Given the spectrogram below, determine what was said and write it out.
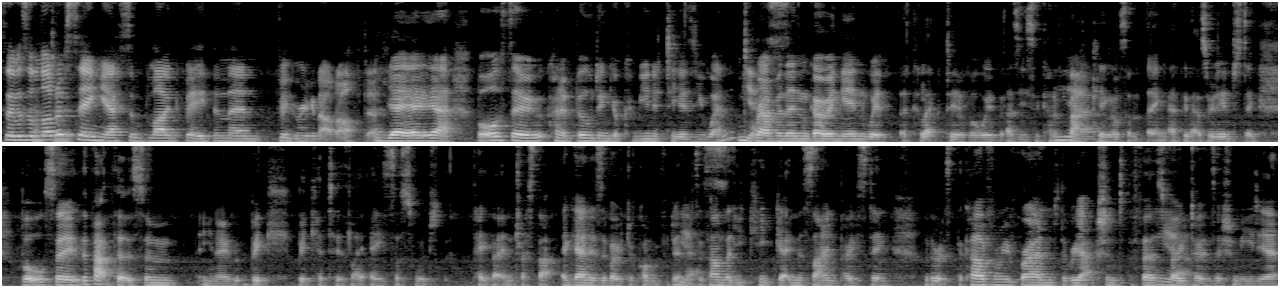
so it was a lot of saying yes and blind faith and then figuring it out after. Yeah, yeah, yeah. But also kind of building your community as you went yes. rather than going in with a collective or with, as you said, kind of yeah. backing or something. I think that's really interesting. But also the fact that some, you know, big big hitters like ASOS would take that interest. That again is a vote of confidence. Yes. It sounds like you keep getting the signposting, whether it's the card from your friend, the reaction to the first yeah. photo on social media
